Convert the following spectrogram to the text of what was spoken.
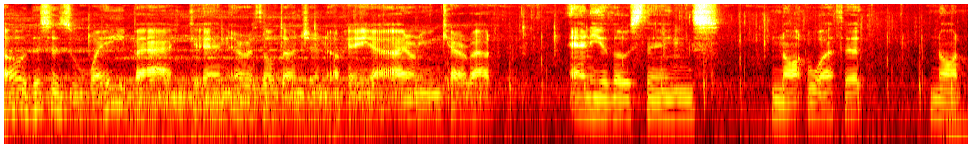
oh this is way back in Irithyll Dungeon. Okay, yeah, I don't even care about any of those things. Not worth it. Not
